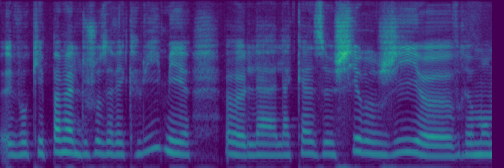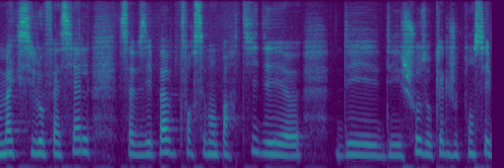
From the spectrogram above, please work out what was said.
évoqué pas mal de choses avec lui, mais euh, la, case chirurgie euh, vraiment maxillofaciale, ça faisait pas forcément partie des, des, choses auxquelles je pensais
